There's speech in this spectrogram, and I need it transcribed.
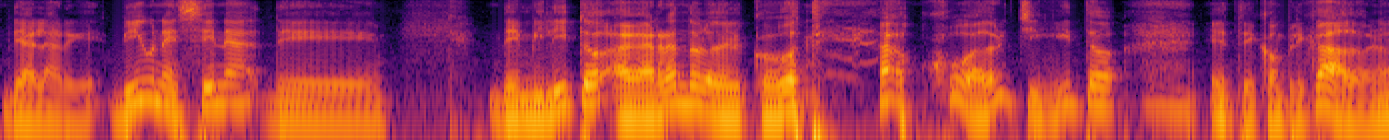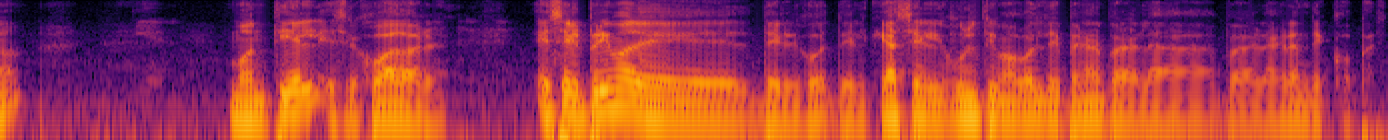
de alargue. Vi una escena de, de Milito agarrándolo del cogote a un jugador chiquito, este, complicado, ¿no? Montiel es el jugador. Es el primo de, del, que hace el último gol de penal para, la, para las grandes copas.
